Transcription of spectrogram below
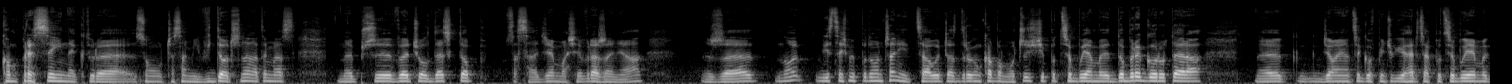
kompresyjne, które są czasami widoczne, natomiast przy Virtual Desktop w zasadzie ma się wrażenia, że no, jesteśmy podłączeni cały czas drogą kablową. Oczywiście potrzebujemy dobrego routera, E, działającego w 5 GHz potrzebujemy,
